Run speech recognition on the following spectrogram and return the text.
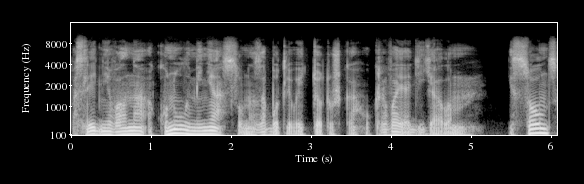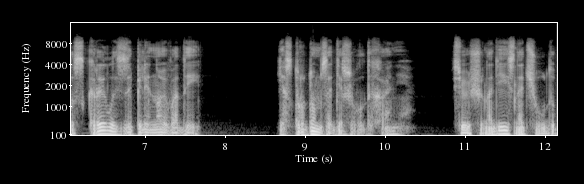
Последняя волна окунула меня, словно заботливая тетушка, укрывая одеялом, и солнце скрылось за пеленой воды. Я с трудом задерживал дыхание. Все еще, надеясь на чудо,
